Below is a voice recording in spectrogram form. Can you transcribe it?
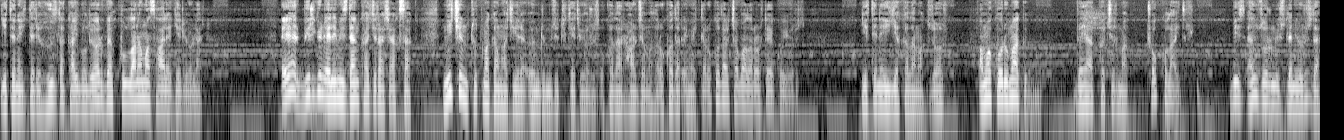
yetenekleri hızla kayboluyor ve kullanamaz hale geliyorlar. Eğer bir gün elimizden kaçıracaksak niçin tutmak amacıyla ömrümüzü tüketiyoruz? O kadar harcamalar, o kadar emekler, o kadar çabalar ortaya koyuyoruz. Yeteneği yakalamak zor ama korumak veya kaçırmak çok kolaydır. Biz en zorunu üstleniyoruz da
